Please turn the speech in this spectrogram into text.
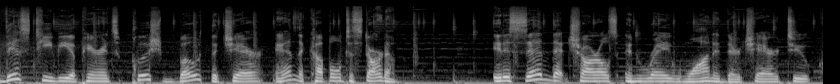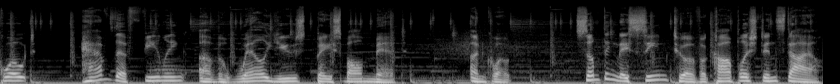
This TV appearance pushed both the chair and the couple to stardom. It is said that Charles and Ray wanted their chair to, quote, have the feeling of a well used baseball mitt, unquote, something they seem to have accomplished in style.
